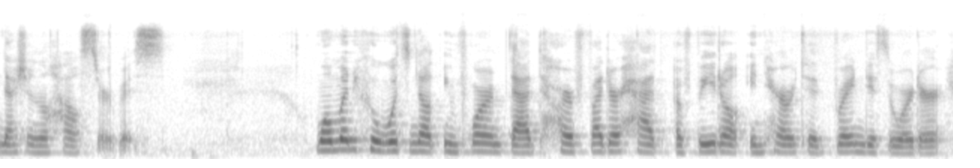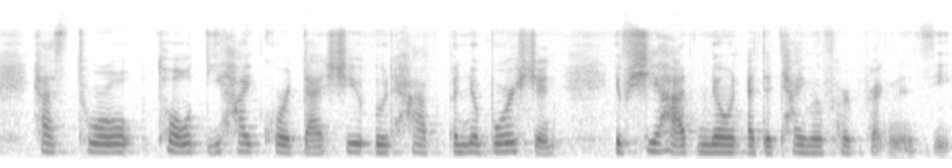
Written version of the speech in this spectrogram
National Health Service. Woman who was not informed that her father had a fatal inherited brain disorder has told, told the High Court that she would have an abortion if she had known at the time of her pregnancy.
